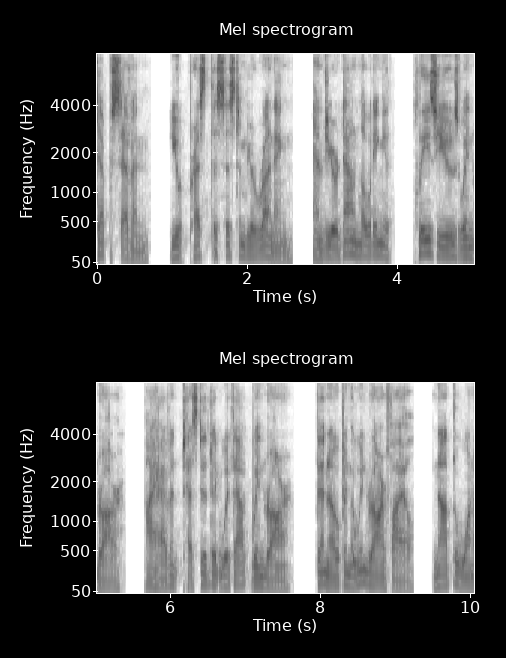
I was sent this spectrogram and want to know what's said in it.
Step 7. You press the system you're running, and you're downloading it. Please use WinRAR. I haven't tested it without WinRAR. Then open the WinRAR file, not the one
